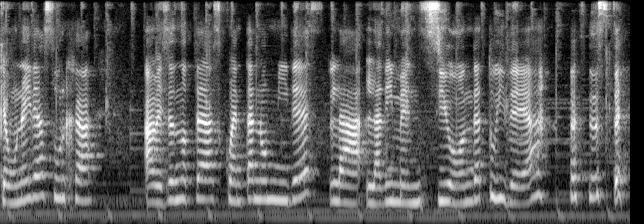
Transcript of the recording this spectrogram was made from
que una idea surja a veces no te das cuenta, no mides la, dimensión de tu idea este,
